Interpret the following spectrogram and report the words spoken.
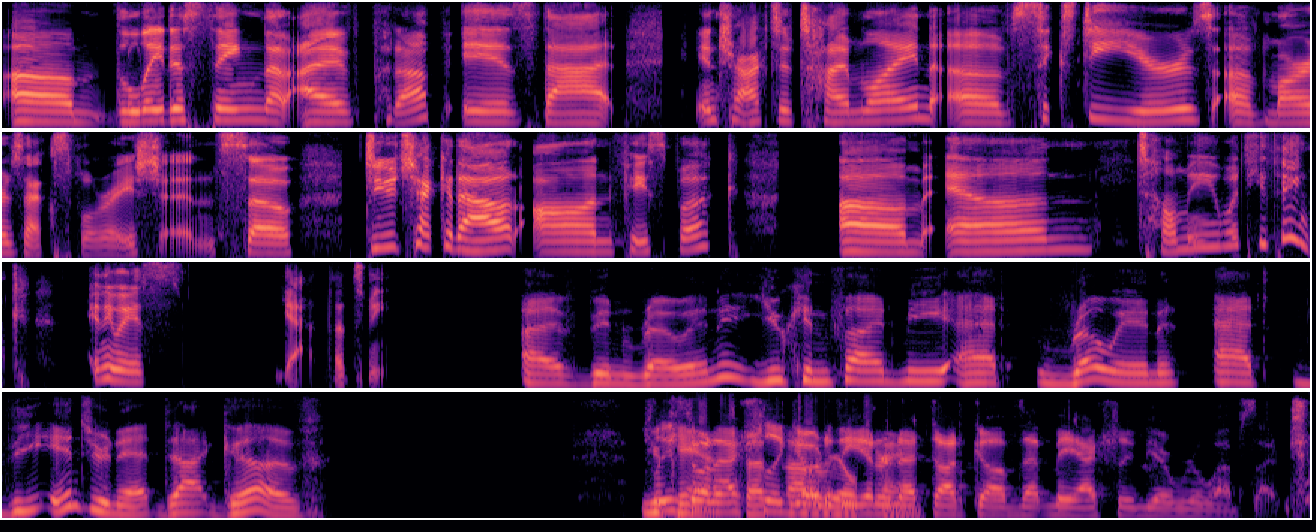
Um, the latest thing that I've put up is that interactive timeline of 60 years of Mars exploration. So do check it out on Facebook um, and tell me what you think. Anyways, yeah, that's me. I've been Rowan. You can find me at Rowan at theinternet.gov. You Please don't can't. Actually go to real the internet.gov. That may actually be a real website.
